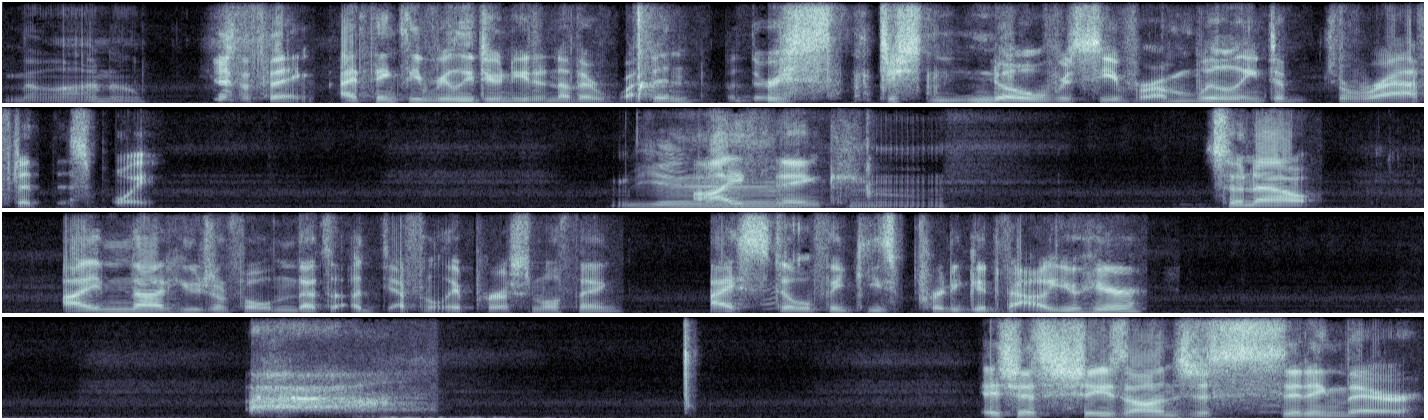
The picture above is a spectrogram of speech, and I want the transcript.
no, I know. Here's the thing: I think they really do need another weapon, but there is just no receiver I'm willing to draft at this point. Yeah, I think no. so. Now, I'm not huge on Fulton. That's a, definitely a personal thing. I still think he's pretty good value here. It's just Chaisson's just sitting there,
